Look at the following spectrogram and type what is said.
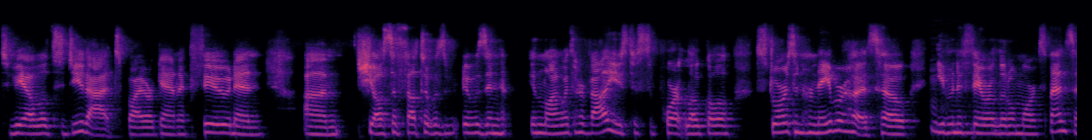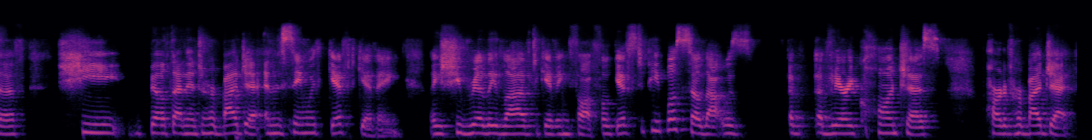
to be able to do that, to buy organic food. And um, she also felt it was it was in in line with her values to support local stores in her neighborhood. So mm-hmm. even if they were a little more expensive, she built that into her budget. And the same with gift giving. Like she really loved giving thoughtful gifts to people. So that was a, a very conscious part of her budget.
